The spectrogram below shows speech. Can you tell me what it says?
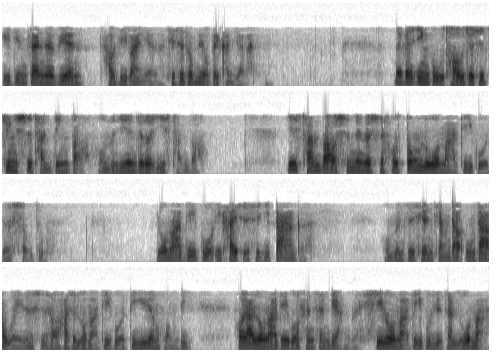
已经在那边好几百年了，其实都没有被啃下来。那根硬骨头就是君士坦丁堡，我们今天叫做伊斯坦堡。伊斯坦堡是那个时候东罗马帝国的首都。罗马帝国一开始是一大个，我们之前讲到屋大维的时候，他是罗马帝国第一任皇帝。后来罗马帝国分成两个，西罗马帝国就在罗马，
